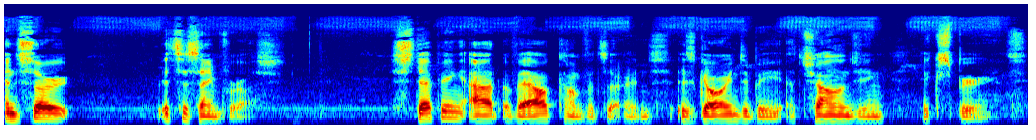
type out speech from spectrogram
And so, it's the same for us. Stepping out of our comfort zones is going to be a challenging experience,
